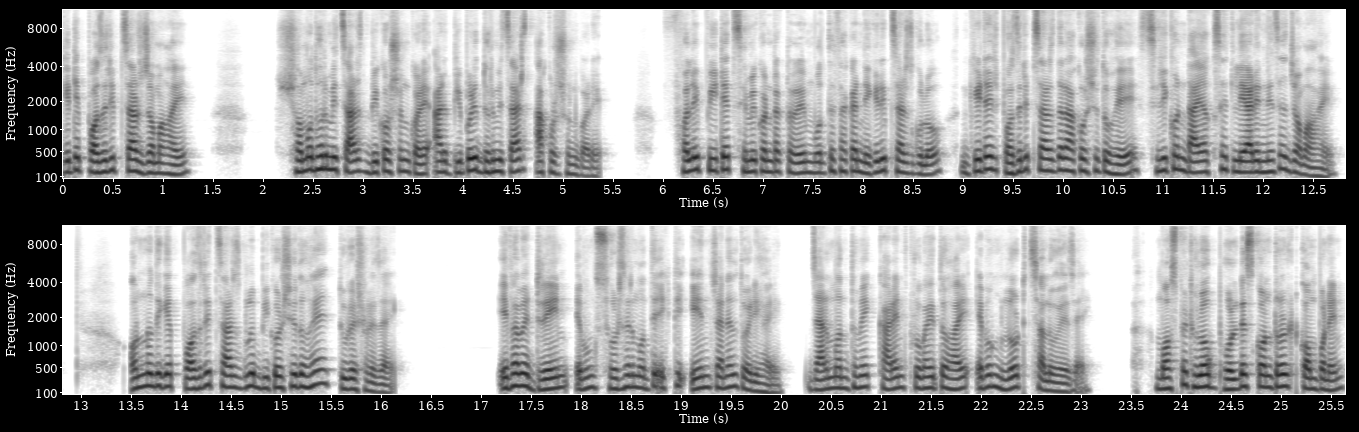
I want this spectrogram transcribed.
গেটে পজিটিভ চার্জ জমা হয়, সমধর্মী চার্জ বিকর্ষণ করে আর বিপরীতধর্মী চার্জ আকর্ষণ করে। ফলে পি টাইপ সেমিকন্ডাক্টরের মধ্যে থাকা নেগেটিভ চার্জগুলো গেটের পজিটিভ চার্জ দ্বারা আকর্ষিত হয়ে সিলিকন ডাইঅক্সাইড লেয়ারের নিচে জমা হয়। অন্যদিকে পজিটিভ চার্জগুলো বিকর্ষিত হয়ে দূরে সরে যায়। এভাবে ড্রেন এবং সোর্সের মধ্যে একটি এন চ্যানেল তৈরি হয়, যার মাধ্যমে কারেন্ট প্রবাহিত হয় এবং লোড চালু হয়ে যায়। মসপেট হলো ভোল্টেজ কন্ট্রোলড কম্পোনেন্ট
